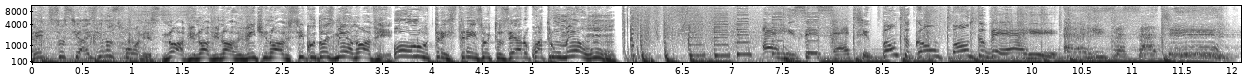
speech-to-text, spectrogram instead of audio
redes sociais e nos fones. 999-295269 ou no 33804161. rc7.com.br RC7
